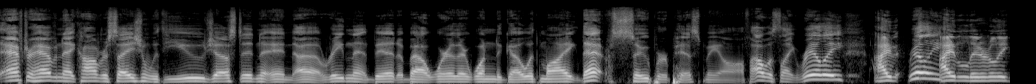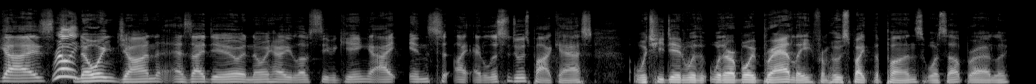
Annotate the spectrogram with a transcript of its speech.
after having that conversation with you, Justin, and uh, reading that bit about where they're wanting to go with Mike, that super pissed me off. I was like, really, I really, I literally, guys, Really? knowing John as I do, and knowing how he loves Stephen King, I inst- I, I listened to his podcast, which he did with with our boy Bradley from Who Spiked the Puns. What's up, Bradley?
